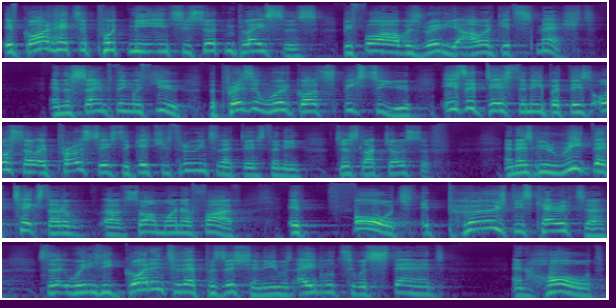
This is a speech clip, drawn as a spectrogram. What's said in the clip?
If God had to put me into certain places before I was ready, I would get smashed. And the same thing with you. The present word God speaks to you is a destiny, but there's also a process to get you through into that destiny, just like Joseph. And as we read that text out of uh, Psalm 105, it forged, it purged his character so that when he got into that position, he was able to withstand and hold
